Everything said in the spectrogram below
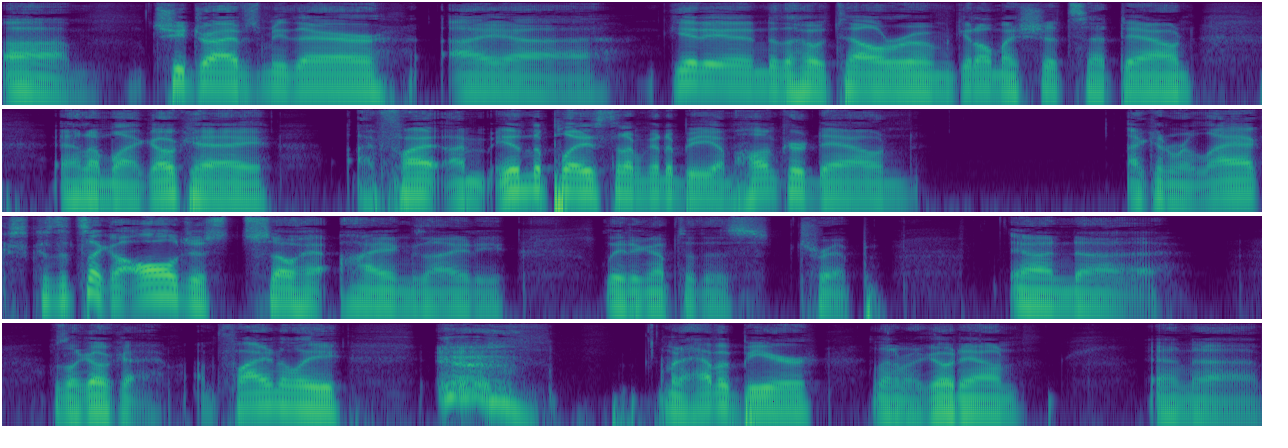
I, um, she drives me there. I uh, get into the hotel room, get all my shit set down, and I'm like, okay I find I'm in the place that I'm to be. I'm hunkered down. I can relax because it's like all just so high anxiety leading up to this trip, and uh, was like, okay, I'm finally. I'm gonna have a beer, and then I'm gonna go down and uh,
